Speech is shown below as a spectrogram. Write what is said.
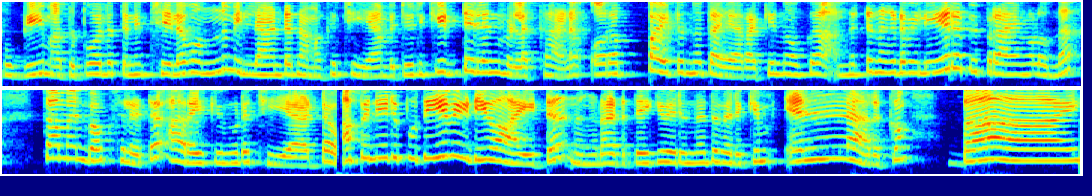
പുകയും അതുപോലെ തന്നെ ചിലവൊന്നുമില്ലാണ്ട് നമുക്ക് ചെയ്യാൻ പറ്റിയ ഒരു കിഡിലൻ വിളക്കാണ്. ഉറപ്പായിട്ടൊന്ന് തയ്യാറാക്കി നോക്കുക എന്നിട്ട് നിങ്ങളുടെ വലിയൊരു അഭിപ്രായങ്ങളൊന്നും ഒന്ന് കമന്റ് ബോക്സിലിട്ട് അറിയിക്കും കൂടെ ചെയ്യാം കേട്ടോ. അപ്പം ഇനി ഒരു പുതിയ വീഡിയോ ആയിട്ട് നിങ്ങളുടെ അടുത്തേക്ക് വരുന്നത് വരയ്ക്കും. എല്ലാവർക്കും ബായ്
